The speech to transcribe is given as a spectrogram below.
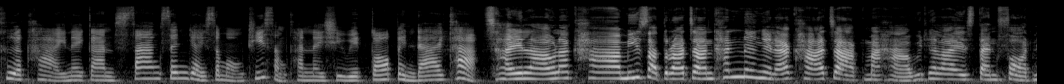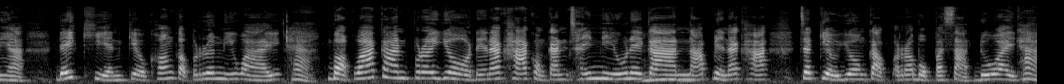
เครือข่ายในการสร้างเส้นใยสมองที่สำคัญในชีวิตก็เป็นได้ค่ะ ใช่แล้วล่ะค่ะมีศาสตราจารย์ท่านหนึ่งเนี่ยนะคะ จากมหาวิทยาลัยสแตนฟอร์ดเนี่ยได้เขียนเกี่ยวข้องกับเรื่องนี้ไว้ค่ะบอกว่าการประโยชน์เนี่ยนะคะของการใช้นิ้วในการอืมนับเนี่ยนะคะ จะเกี่ยวโยงกับระบบประสาทด้วยค่ะ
